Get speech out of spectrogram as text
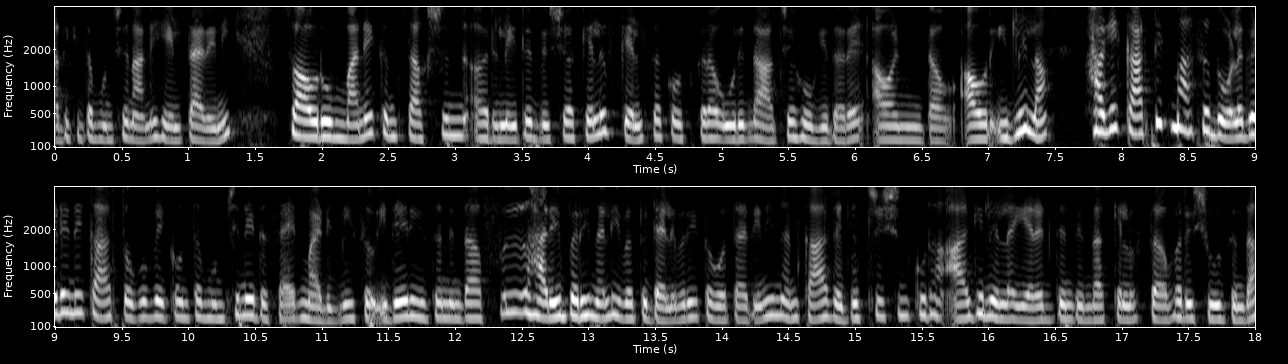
ಅದಕ್ಕಿಂತ ಮುಂಚೆ ನಾನೇ ಹೇಳ್ತಾ ಇದ್ದೀನಿ. ಸೊ ಅವರು ಮನೆ ಕನ್ಸ್ಟ್ರಕ್ಷನ್ ರಿಲೇಟೆಡ್ ವಿಷಯ, ಕೆಲವು ಕೆಲಸಕ್ಕೋಸ್ಕರ ಊರಿಂದ ಆಚೆ ಹೋಗಿದ್ದಾರೆ. ಆ್ಯಂಡ್ ಅವ್ರು ಇರಲಿಲ್ಲ. ಹಾಗೆ ಕಾರ್ತಿಕ್ ಮಾಸದ ಒಳಗಡೆನೆ ಕಾರ್ ತಗೋಬೇಕು ಅಂತ ಮುಂಚೆನೇ ಡಿಸೈಡ್ ಮಾಡಿದ್ವಿ. ಸೊ ಇದೇ ರೀಸನಿಂದ ಫುಲ್ ಹರಿಬರಿನಲ್ಲಿ ಇವತ್ತು ಡೆಲಿವರಿ ತಗೋತಾ ಇದ್ದೀನಿ. ನನ್ನ ಕಾರ್ ರಿಜಿಸ್ಟ್ರೇಷನ್ ಕೂಡ ಆಗಿರಲಿಲ್ಲ ಎರಡು ದಿನದಿಂದ ಕೆಲವು ಸರ್ವರ್ ಇಶ್ಯೂಸಿಂದ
